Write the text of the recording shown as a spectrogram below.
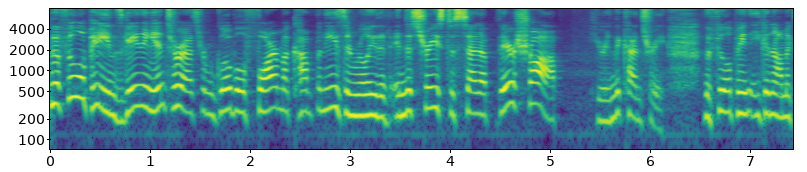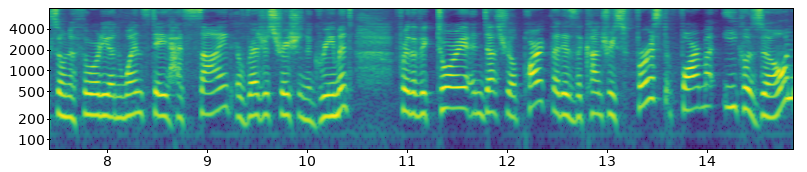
The Philippines gaining interest from global pharma companies and related industries to set up their shop here in the country. The Philippine Economic Zone Authority on Wednesday has signed a registration agreement for the Victoria Industrial Park that is the country's first pharma eco-zone,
